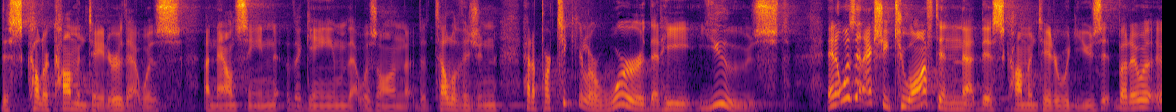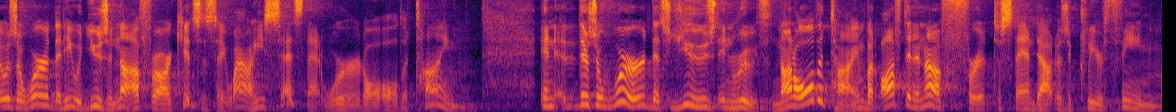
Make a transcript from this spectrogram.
this color commentator that was announcing the game that was on the television had a particular word that he used. And it wasn't actually too often that this commentator would use it, but it was, a word that he would use enough for our kids to say, wow, he says that word all, all the time. And there's a word that's used in Ruth, not all the time, but often enough for it to stand out as a clear theme.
